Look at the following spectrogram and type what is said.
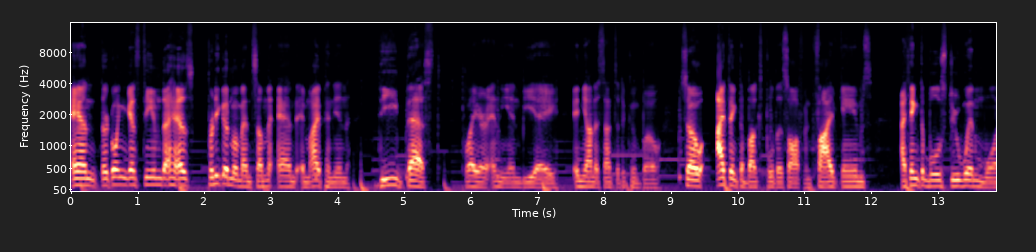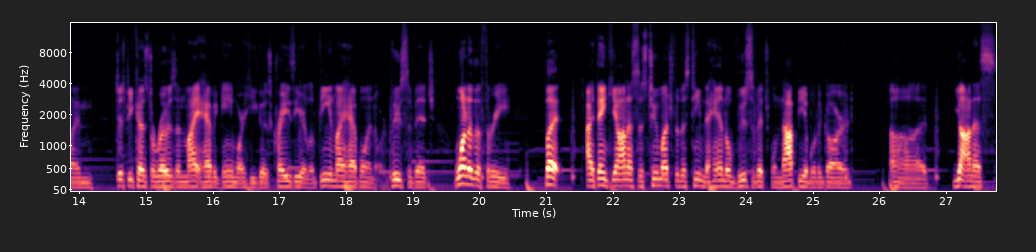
And they're going against a team that has pretty good momentum and, in my opinion, the best player in the NBA in Giannis Antetokounmpo. So I think the Bucks pull this off in five games. I think the Bulls do win one just because DeRozan might have a game where he goes crazy, or LaVine might have one, or Vucevic, one of the three. But I think Giannis is too much for this team to handle. Vucevic will not be able to guard uh, Giannis.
